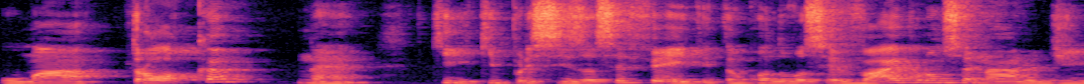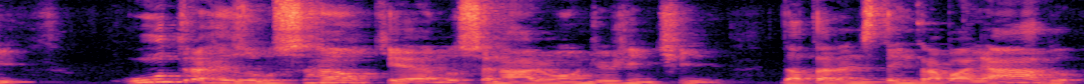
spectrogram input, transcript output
uma troca né, que, que precisa ser feita. Então, quando você vai para um cenário de ultra resolução, que é no cenário onde a gente da Taranis tem trabalhado,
